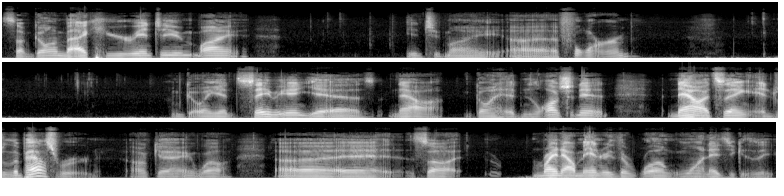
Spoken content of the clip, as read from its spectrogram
So I'm going back here into my into my uh, form I'm going in saving it, yes. Now going ahead and launching it. Now it's saying enter the password. Okay, well, uh, so right now I'm entering the wrong one as you can see.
